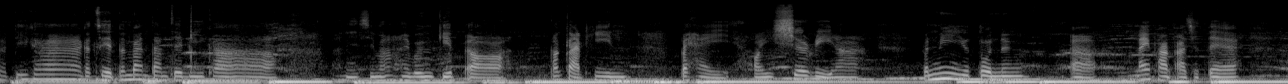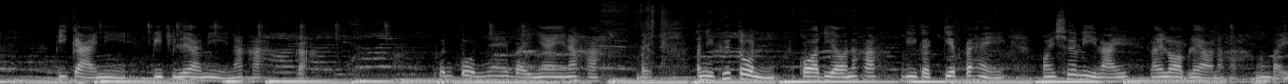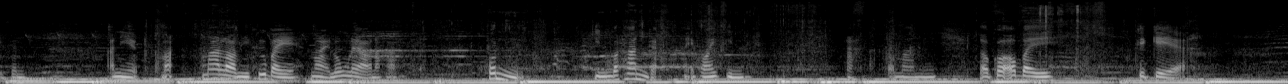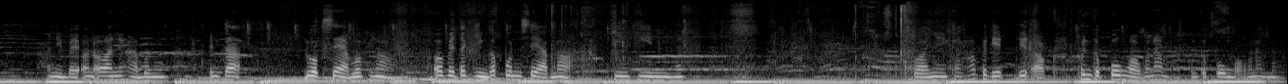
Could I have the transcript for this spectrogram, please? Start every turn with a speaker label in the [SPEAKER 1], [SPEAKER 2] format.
[SPEAKER 1] สวัสดีค่ะเกษตรบ้านๆตามใจดีค่ะ อันนี้สิมาให้เบิ้งเก็บเอ่อผักกาดฮีนไปให้หอยเชอรี่นะมันมีอยู่ต้นหนึ่งอ่าในผักอาจจะแต่ปีกายนี่ปีที่แล้วนี่นะคะกะเพิ่นต้นใหญ่ใบใหญ่นะคะใบอันนี้คือต้นกอเดียวนะคะดีกับเก็บไปให้หอยเชอรี่หลายหลายรอบแล้วนะคะมันใบเพิ่น อันนี้มามารอบนี้คือใบหน่อยลงแล้วนะคะคนกินบ่ท่านกะให้ห้อยกินค่ะประมาณนี้แล้วก็เอาใบแก่ๆอันนี้ใบอ่อนๆเนี่ยค่ะเบิงเป็นตะลวกแสบว่าพี่น้อง เอาเป็นตะกินก็ปนแสบเนาะกินหินนะขอไงค่ะเขาไปเด็ดเด็ดออกเพิ่นกระโปรงออกมานำเพิ่นกระโปรงออกมานำนะ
